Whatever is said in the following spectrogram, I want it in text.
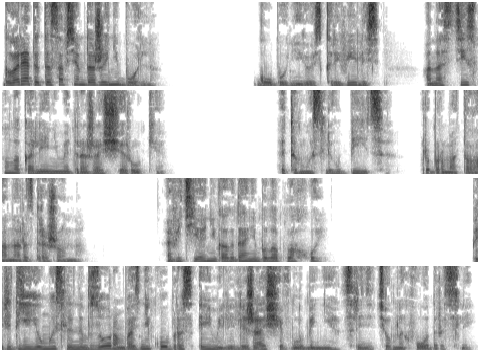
Говорят, это совсем даже не больно. Губы у нее искривились, она стиснула коленями дрожащие руки. «Это мысли убийцы», — пробормотала она раздраженно. «А ведь я никогда не была плохой». Перед ее мысленным взором возник образ Эмили, лежащей в глубине, среди темных водорослей.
